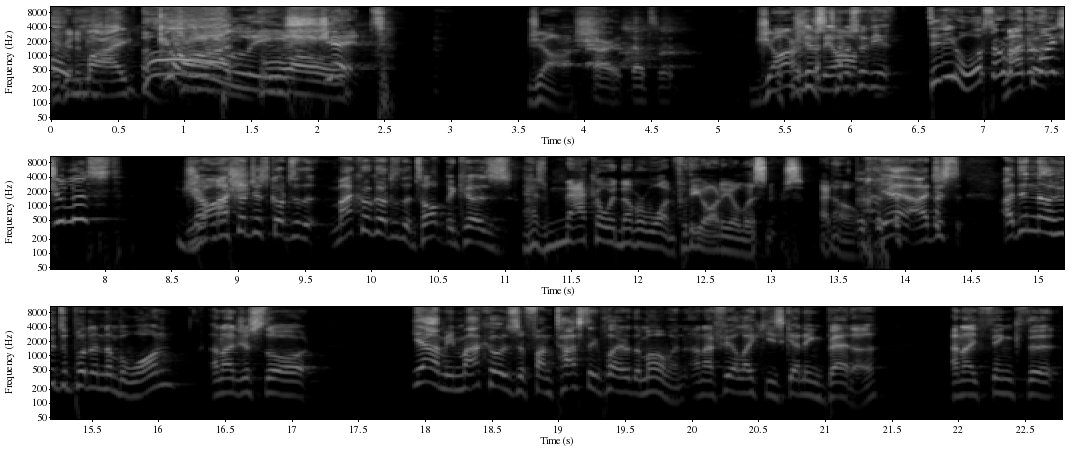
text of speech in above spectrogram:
They're gonna my god! Holy bro. shit! Josh. All right, that's it. Josh I'm gonna be honest with you. Did you also Mako- randomize your list? No, Josh Mako just got to the Mako got to the top because has Mako at number one for the audio listeners at home. yeah, I just I didn't know who to put at number one, and I just thought, yeah, I mean, Mako is a fantastic player at the moment, and I feel like he's getting better, and I think that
